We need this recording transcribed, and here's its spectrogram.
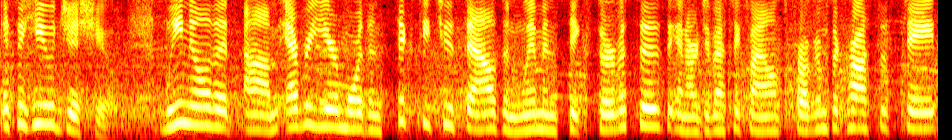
It's a huge issue. We know that um, every year more than 62,000 women seek services in our domestic violence programs across the state.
